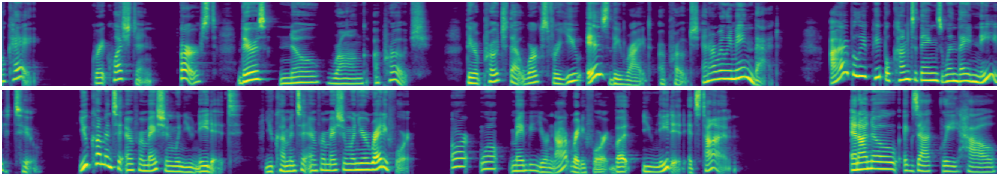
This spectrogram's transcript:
Okay, great question. First, there's no wrong approach. The approach that works for you is the right approach. And I really mean that. I believe people come to things when they need to. You come into information when you need it. You come into information when you're ready for it. Or, well, maybe you're not ready for it, but you need it. It's time. And I know exactly how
